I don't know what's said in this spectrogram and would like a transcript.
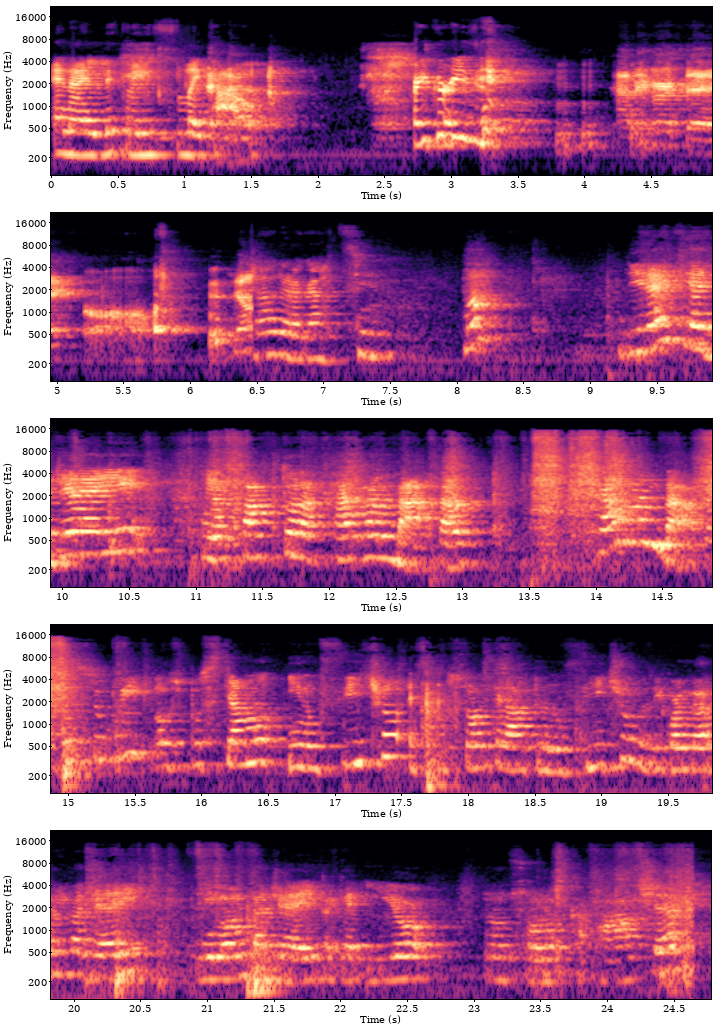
and I literally flipped out. Are you crazy? Happy birthday. Oh. No. Ciao ragazzi. Ma direi che Jay mi ha fatto la carambata. Carambata, questo qui lo spostiamo in ufficio e sposto anche l'altro in ufficio così quando arriva Jay li monta Jay perché io non sono capace.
